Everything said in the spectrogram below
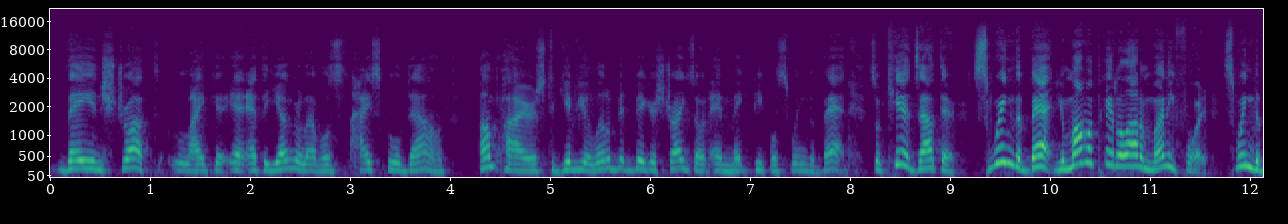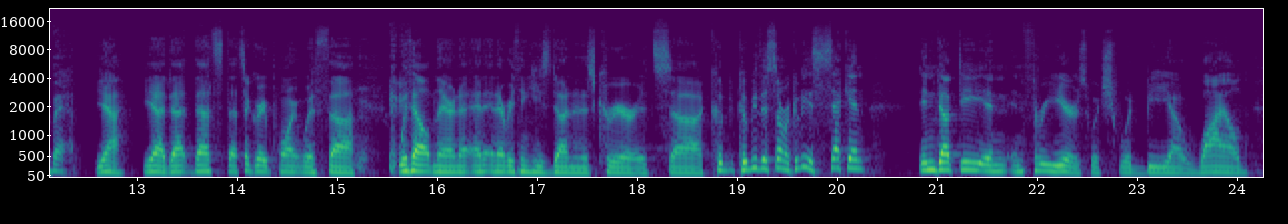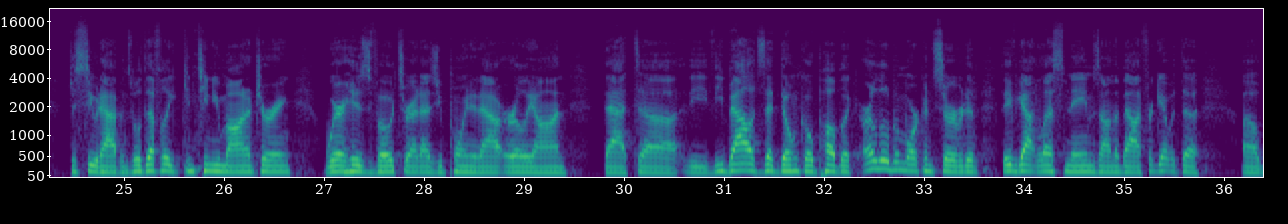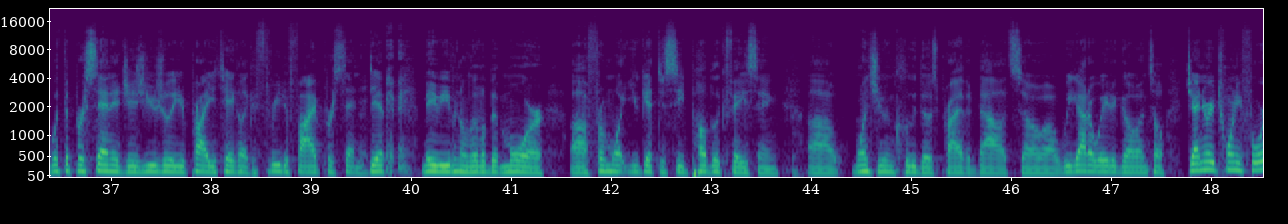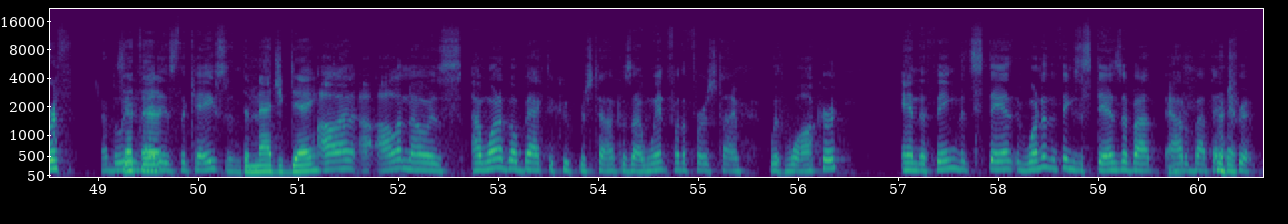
they instruct, like at the younger levels, high school down, umpires to give you a little bit bigger strike zone and make people swing the bat. So, kids out there, swing the bat. Your mama paid a lot of money for it. Swing the bat. Yeah, yeah, that that's that's a great point with uh, with Helton there and, and and everything he's done in his career. It's uh, could could be this summer, could be his second inductee in in three years, which would be uh, wild to see what happens. We'll definitely continue monitoring where his votes are at, as you pointed out early on. That uh, the the ballots that don't go public are a little bit more conservative. They've got less names on the ballot. Forget what the uh, what the percentage is. Usually, you probably take like a three to five percent dip, maybe even a little bit more uh, from what you get to see public facing uh, once you include those private ballots. So uh, we got a way to go until January twenty fourth. I believe that the- is the case. And The magic day. all I, all I know is I want to go back to Cooperstown because I went for the first time with Walker, and the thing that stands one of the things that stands about out about that trip,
